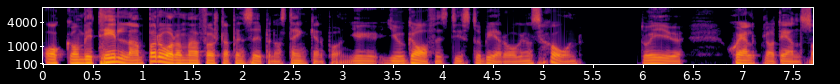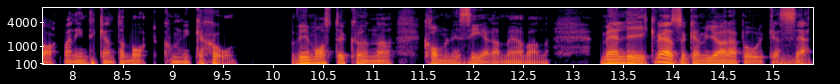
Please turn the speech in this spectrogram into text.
Och om vi tillämpar då de här första principernas tänkande på en geografiskt distribuerad organisation, då är ju självklart en sak man inte kan ta bort kommunikation. Vi måste kunna kommunicera med varandra. Men likväl så kan vi göra det på olika sätt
